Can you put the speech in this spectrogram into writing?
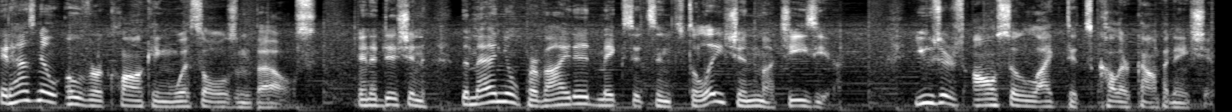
it has no overclocking whistles and bells. In addition, the manual provided makes its installation much easier. Users also liked its color combination.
